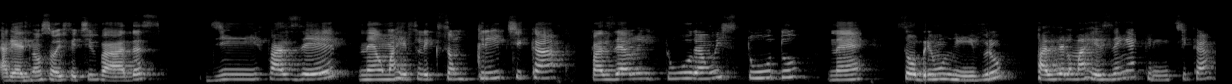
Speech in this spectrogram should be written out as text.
Aliás, não são efetivadas. de fazer né, uma reflexão crítica, fazer a leitura, um estudo né, sobre um livro, fazer uma resenha crítica.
